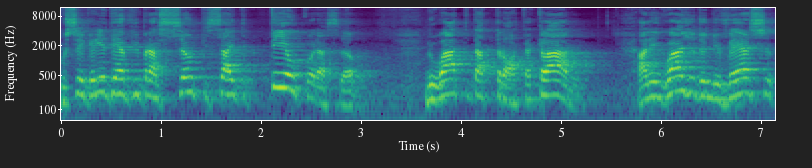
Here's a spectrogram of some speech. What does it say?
O segredo é a vibração que sai do teu coração. No ato da troca, claro. A linguagem do universo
